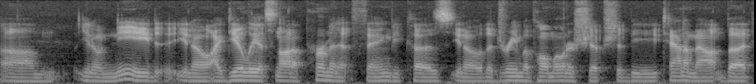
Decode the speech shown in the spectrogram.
um, you know, need. You know, ideally, it's not a permanent thing because you know the dream of home ownership should be tantamount. But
